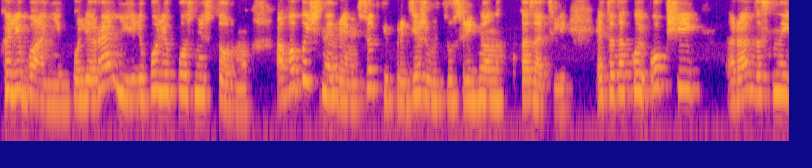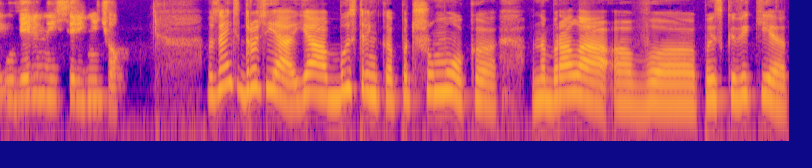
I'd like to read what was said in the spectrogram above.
колебаний в более раннюю или более позднюю сторону. А в обычное время все-таки придерживаются усредненных показателей. Это такой общий радостный, уверенный середнячок. Вы знаете, друзья, я быстренько под шумок э, набрала э, в поисковике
